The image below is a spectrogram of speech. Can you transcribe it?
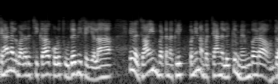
சேனல் வளர்ச்சிக்காக கொடுத்து உதவி செய்யலாம். இல்லை ஜாயின் பட்டனை கிளிக் பண்ணி நம்ம சேனலுக்கு மெம்பராக வந்து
